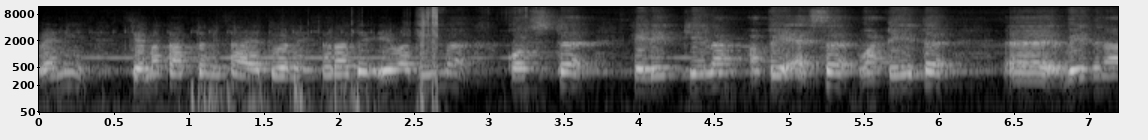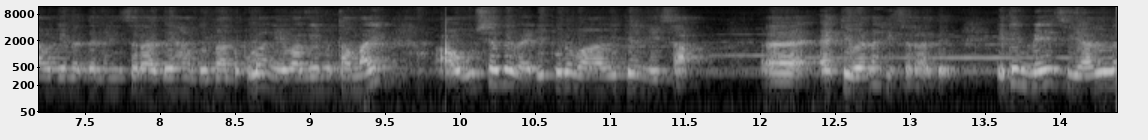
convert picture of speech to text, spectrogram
වැනි සෙම තත්ත්ව නිසා ඇතිවන ඉසරද ඒ වගේම කොස්ට හෙඩෙක් කියලා අපේ ඇස වටේට වේදනාව ගෙන දෙන හිසරදේ හඳුන්වන්න පුළුවන්. ඒ වගේම තමයි ඖෂධ වැඩිපුර භාවිතය නිසා ඇතිවන හිසරද. ඉතින් මේ සියල්ල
